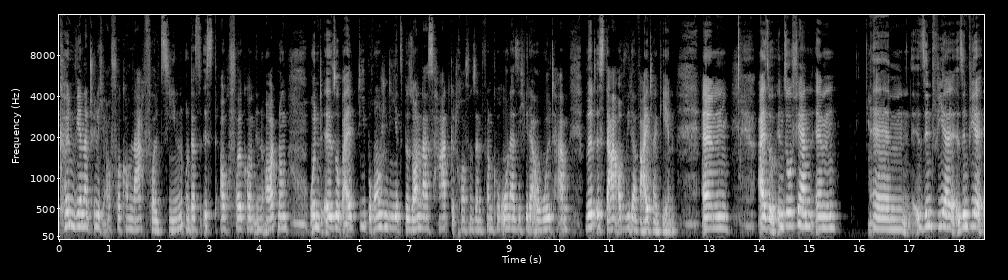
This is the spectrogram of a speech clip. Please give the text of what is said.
können wir natürlich auch vollkommen nachvollziehen. Und das ist auch vollkommen in Ordnung. Und äh, sobald die Branchen, die jetzt besonders hart getroffen sind von Corona, sich wieder erholt haben, wird es da auch wieder weitergehen gehen. Ähm, also insofern ähm, ähm, sind wir, sind wir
